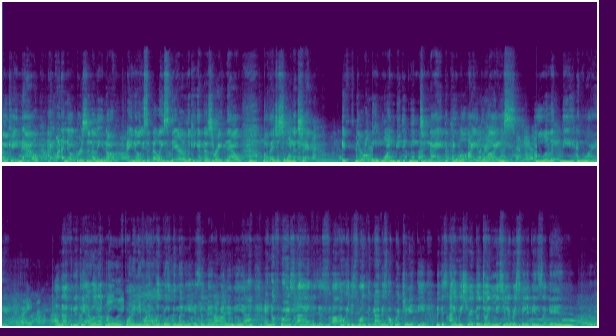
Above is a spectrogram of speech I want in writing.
Okay, now, I want to know personally, no? I know Isabella is there looking at us right now, but I just want to check. if there will be one beauty queen tonight that you will idolize, who will it be and why? Number 8, ka? Well, definitely I will not go far anymore. I would go to Maria Isabella Galleria. And of course, uh, this is uh, I just want to grab this opportunity because I wish her to join Miss Universe Philippines again.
